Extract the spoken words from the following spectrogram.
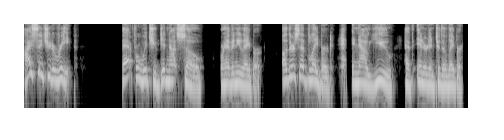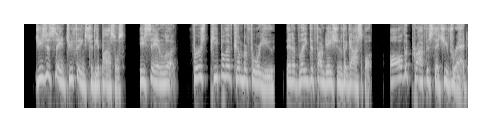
I sent you to reap that for which you did not sow or have any labor. Others have labored, and now you have entered into their labor. Jesus saying two things to the apostles. He's saying, look, first, people have come before you that have laid the foundation of the gospel. All the prophets that you've read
